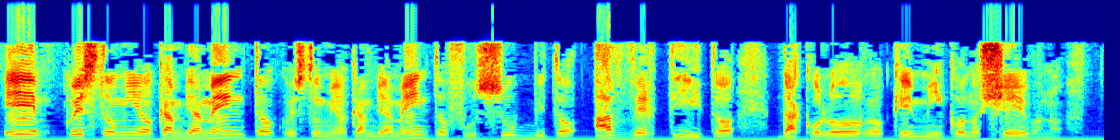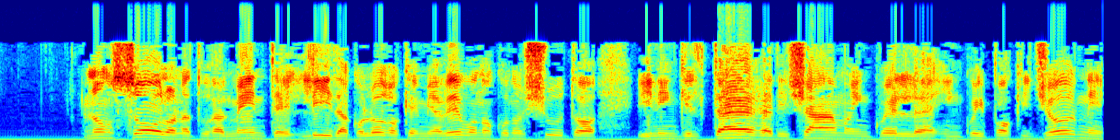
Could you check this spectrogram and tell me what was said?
E questo mio cambiamento, questo mio cambiamento fu subito avvertito da coloro che mi conoscevano, non solo naturalmente lì da coloro che mi avevano conosciuto in Inghilterra, diciamo, in, quel, in quei pochi giorni,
